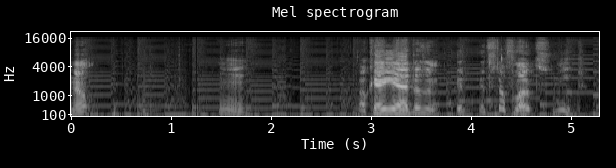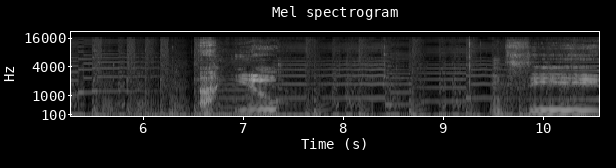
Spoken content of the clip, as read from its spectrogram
No? Hmm. Okay, yeah, it doesn't... It, it still floats. Neat. Ah, you. Let's see...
